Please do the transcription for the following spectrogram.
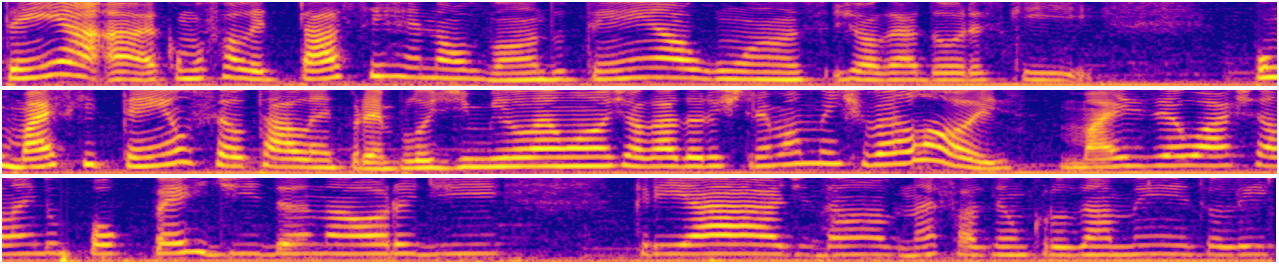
tem, a, como eu falei, está se renovando. Tem algumas jogadoras que por mais que tenha o seu talento, por exemplo, Ludmilla é uma jogadora extremamente veloz, mas eu acho ela ainda um pouco perdida na hora de criar, de dar, né, fazer um cruzamento ali.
